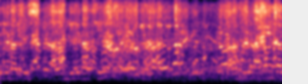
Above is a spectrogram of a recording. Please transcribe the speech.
উইকেট আগামীকাল আগামীকাল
